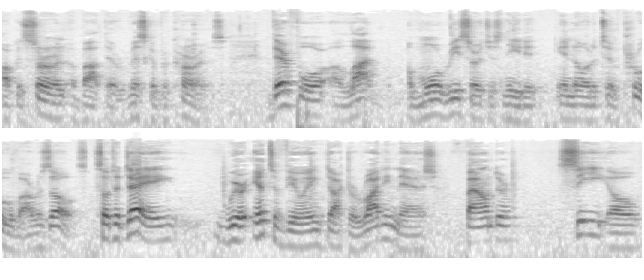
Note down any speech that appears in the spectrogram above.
are concerned about their risk of recurrence. Therefore, a lot of more research is needed in order to improve our results. So today, we're interviewing Dr. Rodney Nash, founder, CEO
